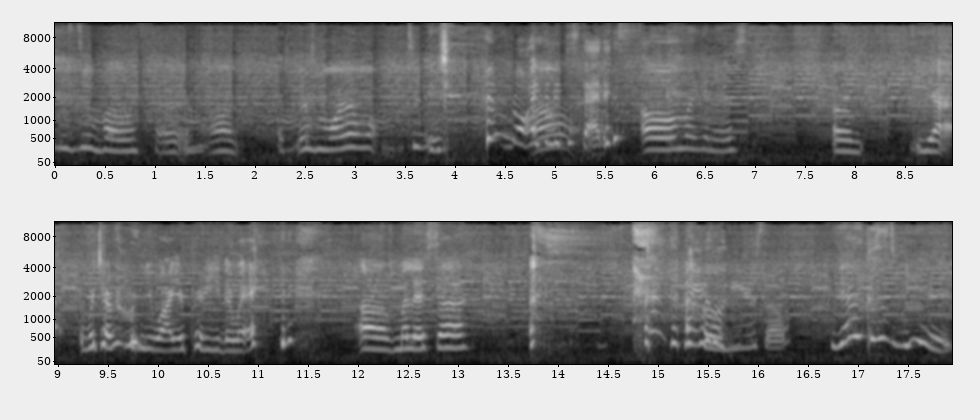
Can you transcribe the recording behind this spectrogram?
Let's do both. Uh, um, there's more than one. No, I delete the Oh. status. Oh my goodness. Um, yeah, whichever one you are, you're pretty either way. um, Melissa. Are you looking yourself? Yeah, because it's weird.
